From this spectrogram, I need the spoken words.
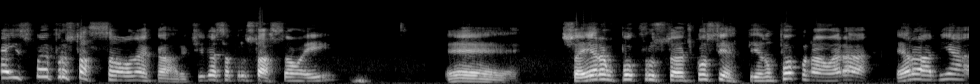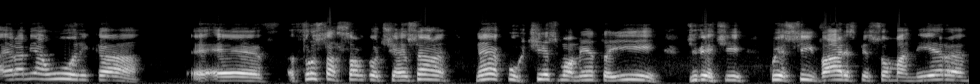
É, isso foi frustração, né, cara? Eu tive essa frustração aí. É, isso aí era um pouco frustrante, com certeza. Um pouco não, era, era, a, minha, era a minha única é, é, frustração que eu tinha. Eu só, né, curti esse momento aí, diverti. Conheci várias pessoas maneiras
